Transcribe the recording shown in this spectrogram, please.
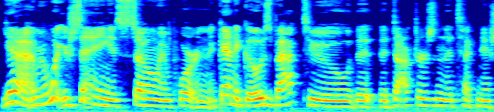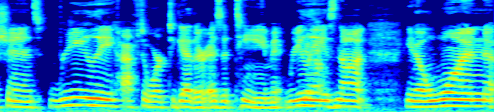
Yeah, I mean, what you're saying is so important. Again, it goes back to the, the doctors and the technicians really have to work together as a team. It really yeah. is not you know, one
